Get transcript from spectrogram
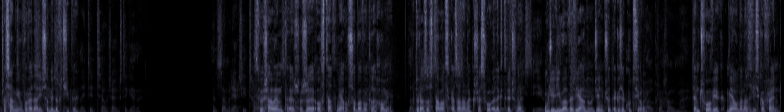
czasami opowiadali sobie dowcipy. Słyszałem też, że ostatnia osoba w Oklahomie, która została skazana na krzesło elektryczne, udzieliła wywiadu dzień przed egzekucją. Ten człowiek miał na nazwisko French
